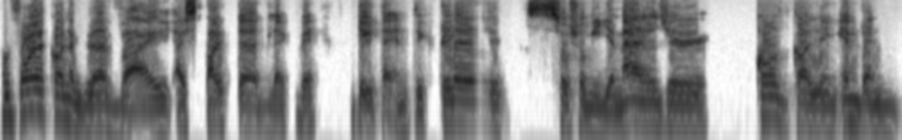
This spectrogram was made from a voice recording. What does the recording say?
Before ko nag-Reva, I, I started like the data entry clerk, social media manager, cold calling, and then,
